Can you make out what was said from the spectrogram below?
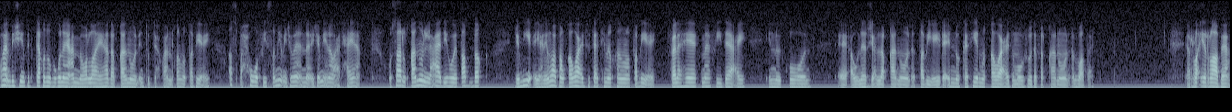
وهان بيجي بتاخذوا بقولنا يا عمي والله هذا القانون أنتم بتحكوا عنه القانون الطبيعي أصبح هو في صميم جميع جميع انواع الحياة. وصار القانون العادي هو يطبق جميع يعني معظم قواعده تأتي من القانون الطبيعي فلهيك ما في داعي إنه يكون أو نرجع للقانون الطبيعي لأنه كثير من قواعده موجودة في القانون الوضعي. الرأي الرابع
